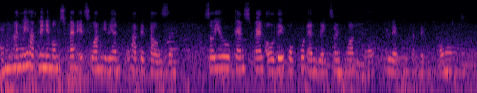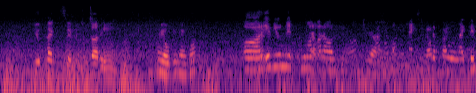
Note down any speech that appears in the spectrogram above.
and we have minimum spend it's one million four hundred thousand. So you can spend all day for food and drinks or one million two hundred. 600씩 두 자리. 음. 그럼 여기는 거? Or if you need more around, you know, Yeah. I have only next to the pool like this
